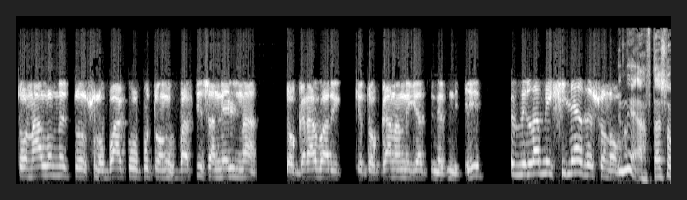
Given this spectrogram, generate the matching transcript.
Τον άλλον ε, το Σλοβάκο που τον βαφτίσαν Έλληνα, τον Γκράβαρη και τον κάνανε για την εθνική, ε, μιλάμε χιλιάδες ονόματα. Ναι, αυτά, στο,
